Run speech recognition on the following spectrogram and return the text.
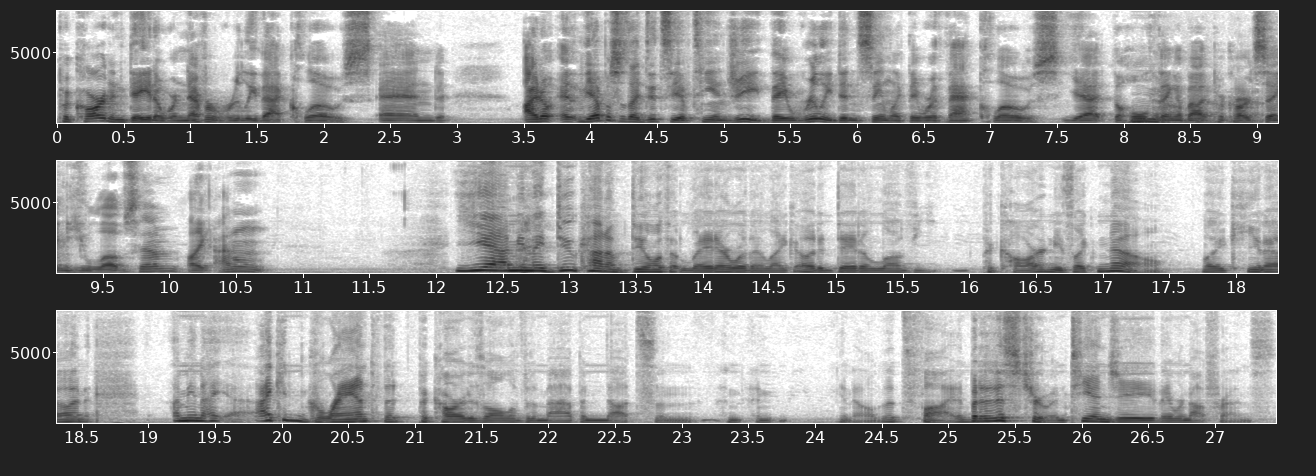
Picard and Data were never really that close, and I don't. The episodes I did see of TNG, they really didn't seem like they were that close. Yet the whole No, thing about Picard saying he loves him, like I don't. Yeah, I mean, they do kind of deal with it later where they're like, oh, did Data love Picard? And he's like, no. Like, you know, and I mean, I, I can grant that Picard is all over the map and nuts and, and, and, you know, that's fine. But it is true. In TNG, they were not friends.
